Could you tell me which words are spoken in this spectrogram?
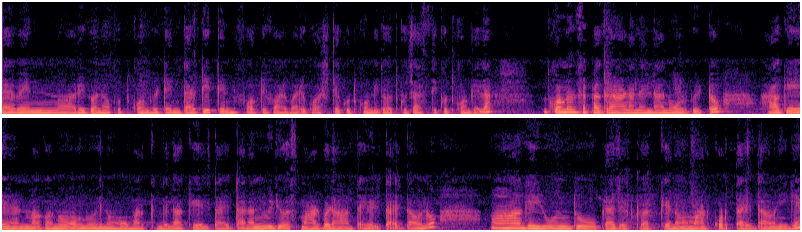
ಲೆವೆನ್ವರೆಗೂ ಕುತ್ಕೊಂಡ್ವಿ ಟೆನ್ ತರ್ಟಿ ಟೆನ್ ಫಾರ್ಟಿ ಫೈವ್ವರೆಗೂ ಅಷ್ಟೇ ಕುತ್ಕೊಂಡಿದ್ದು. ಅದಕ್ಕೂ ಜಾಸ್ತಿ ಕುತ್ಕೊಂಡಿಲ್ಲ. ಕುತ್ಕೊಂಡು ಒಂದು ಸ್ವಲ್ಪ ಗ್ರಹಣನೆಲ್ಲ ನೋಡಿಬಿಟ್ಟು, ಹಾಗೆ ನನ್ನ ಮಗನು ಅವನು ಏನೋ ಹೋಮ್ವರ್ಕಿಂದೆಲ್ಲ ಕೇಳ್ತಾ ಇದ್ದ. ನನ್ನ ವೀಡಿಯೋಸ್ ಮಾಡಬೇಡ ಅಂತ ಹೇಳ್ತಾ ಇದ್ದ ಅವನು. ಹಾಗೆ ಇವೊಂದು ಪ್ರಾಜೆಕ್ಟ್ ವರ್ಕ್ ಏನೋ ಮಾಡಿಕೊಡ್ತಾ ಇದ್ದ ಅವನಿಗೆ.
